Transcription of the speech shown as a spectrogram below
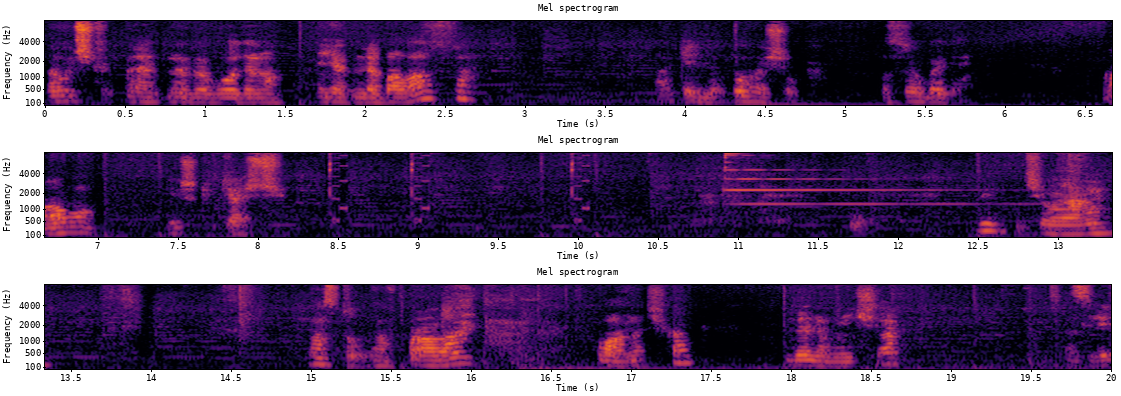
Ручки вперед ми виводимо як для балансу, так і для того, щоб зробити праву трішки тяжче. Відпочиваємо. Наступна вправа. Планочка. Динамічна. З.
